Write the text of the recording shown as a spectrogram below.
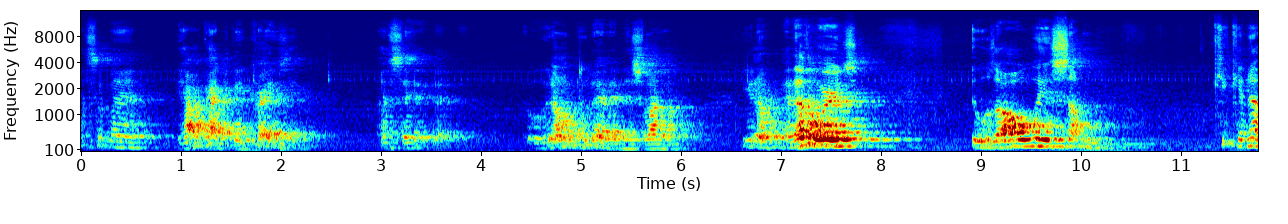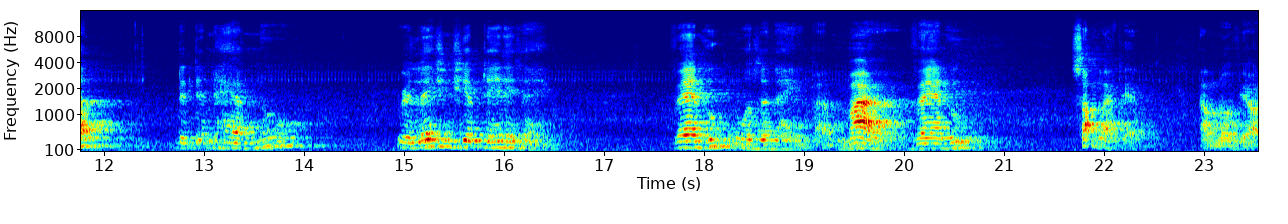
I said, man, y'all got to be crazy. I said, we don't do that in Islam. You know, in other words, it was always something kicking up that didn't have no relationship to anything. Van Houten was the name, Myra Van Houten, something like that. I don't know if y'all,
